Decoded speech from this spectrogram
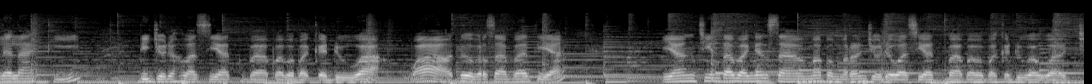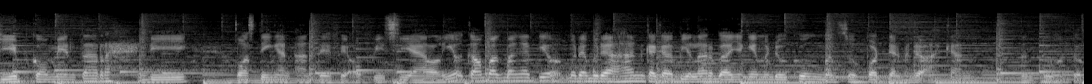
lelaki di jodoh wasiat bapak-bapak kedua. Wow, tuh bersahabat ya. Yang cinta banget sama pemeran jodoh wasiat bapak-bapak kedua wajib komentar di postingan Antv official. Yuk kompak banget yuk. Mudah-mudahan kakak Bilar banyak yang mendukung, mensupport dan mendoakan Tentu untuk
